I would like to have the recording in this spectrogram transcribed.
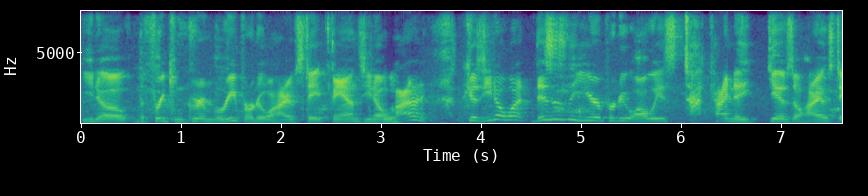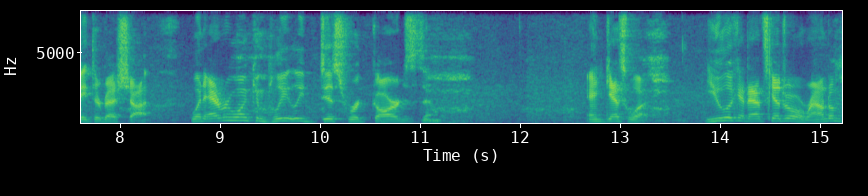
you know, the freaking Grim Reaper to Ohio State fans. You know, hmm. I don't because you know what? This is the year Purdue always t- kind of gives Ohio State their best shot when everyone completely disregards them. And guess what? You look at that schedule around them.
